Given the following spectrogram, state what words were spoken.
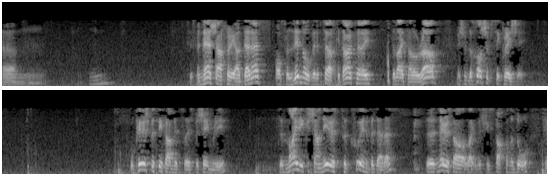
Um, says v'riptach kedarkei delight mishum. Upirish b'sif b'shem ri the kishaniris tekuin b'deres the nearest are like literally stuck on the door. The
